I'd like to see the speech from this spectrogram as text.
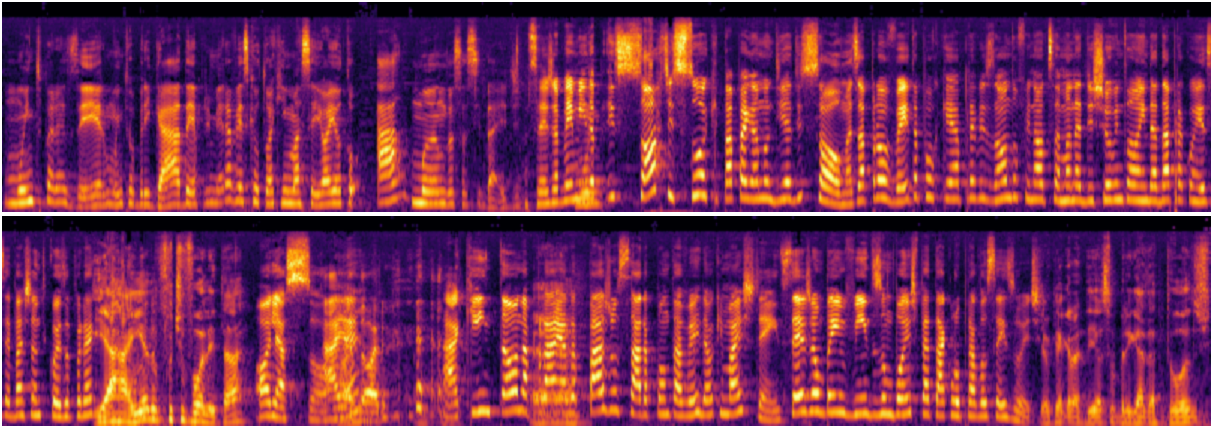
Muito prazer, muito obrigada. É a primeira vez que eu tô aqui em Maceió e eu tô amando essa cidade. Seja bem-vinda. E sorte sua que tá pegando um dia de sol, mas aproveita porque a previsão do final de semana é de chuva, então ainda dá para conhecer bastante coisa por aqui. E a rainha do futebol, tá? Olha só. Ai, né? adoro. Aqui então na praia é. da Pajuçara, Ponta Verde é o que mais tem. Sejam bem-vindos, um bom espetáculo para vocês hoje. Eu que agradeço, obrigado a todos.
